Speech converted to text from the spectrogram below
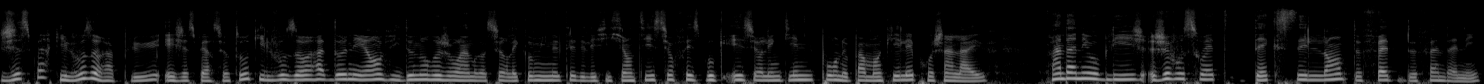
J'espère qu'il vous aura plu et j'espère surtout qu'il vous aura donné envie de nous rejoindre sur les communautés de l'efficientiste sur Facebook et sur LinkedIn pour ne pas manquer les prochains lives. Fin d'année oblige, je vous souhaite d'excellentes fêtes de fin d'année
